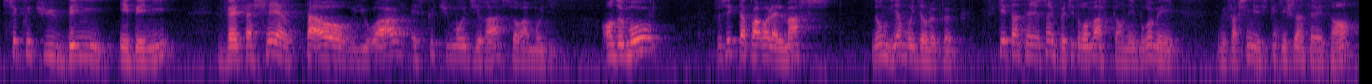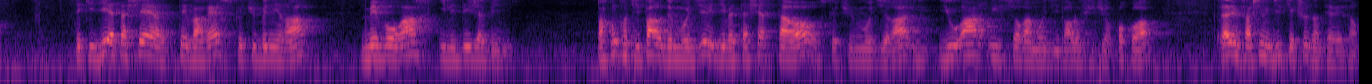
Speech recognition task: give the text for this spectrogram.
ce que tu bénis est béni, ta chair taor yuar, et ce que tu maudiras sera maudit. En deux mots, je sais que ta parole elle marche, donc viens maudire le peuple. Ce qui est intéressant, une petite remarque en hébreu, mais mes farchim expliquent quelque chose d'intéressant c'est qu'il dit à ta chair, tevarer, ce que tu béniras, mais vorar, il est déjà béni. Par contre, quand il parle de maudire, il dit ta chair taor, ce que tu maudiras, are, il sera maudit par le futur. Pourquoi? Là, les Mfarshim me disent quelque chose d'intéressant.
